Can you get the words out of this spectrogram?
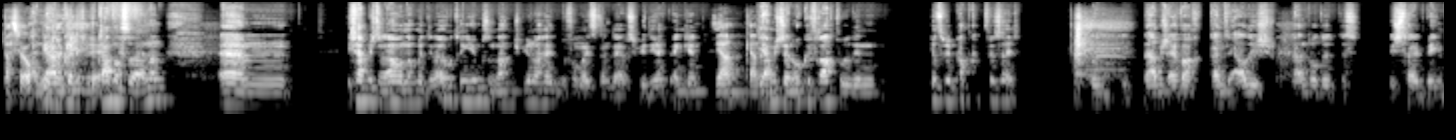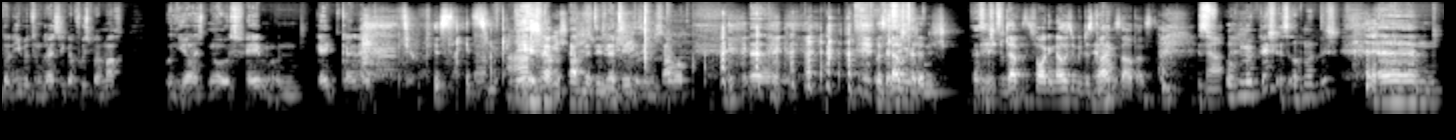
Das wäre auch mega Namen kann ich mich gerade noch so erinnern. Ähm, ich habe mich danach auch noch mit den Eurotring-Jungs und nach dem Spiel unterhalten, bevor wir jetzt dann da aufs Spiel direkt eingehen. Ja, Die haben gerne. mich dann auch gefragt, wo denn ihr zwei Pappköpfe seid. Und da habe ich einfach ganz ehrlich geantwortet, dass ich es halt wegen der Liebe zum geistiger Fußball mache und ihr heißt nur aus Fame und Geldgeilheit. Du bist ein Ja. Ah, nee, ich habe hab natürlich erzählt, dass ich nicht sauer ähm, Das glaube ich dann- nicht. dass ich Ich glaube, das war genauso, wie du es Ja. gerade gesagt hast. Ist Ja. auch möglich, ist auch möglich. ähm,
